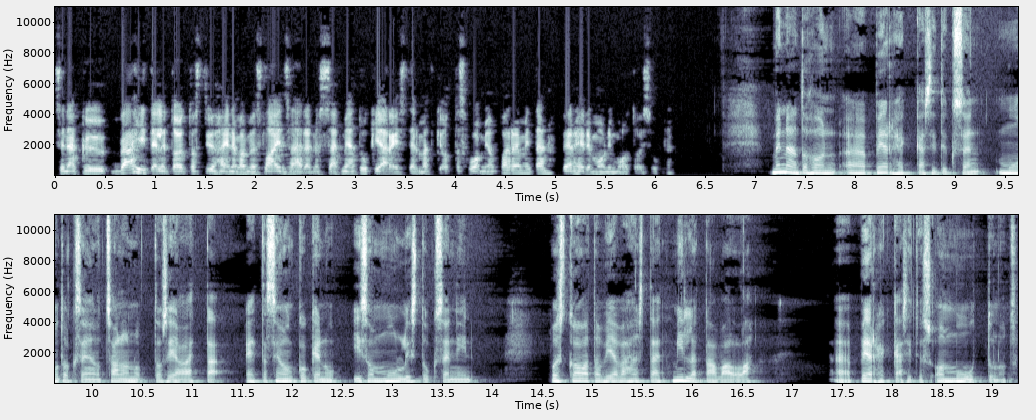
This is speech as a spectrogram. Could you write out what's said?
se näkyy vähitellen toivottavasti yhä enemmän myös lainsäädännössä, että meidän tukijärjestelmätkin ottaisiin huomioon paremmin tämän perheiden monimuotoisuuden. Mennään tuohon perhekäsityksen muutokseen. Olet sanonut tosiaan, että, että se on kokenut ison mullistuksen, niin Voisitko avata vielä vähän sitä, että millä tavalla perhekäsitys on muuttunut?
